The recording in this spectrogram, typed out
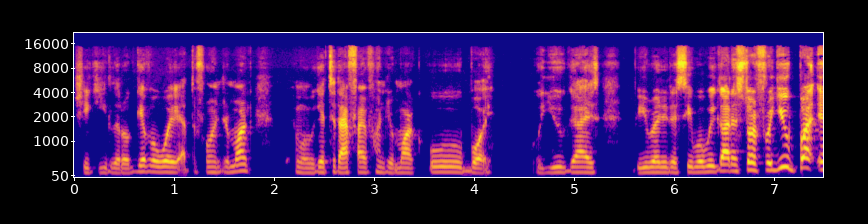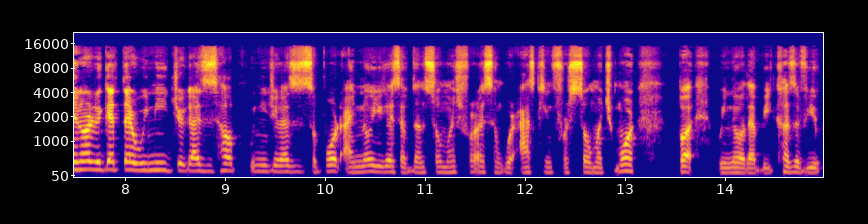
cheeky little giveaway at the 400 mark. And when we get to that 500 mark, oh boy, will you guys be ready to see what we got in store for you? But in order to get there, we need your guys' help. We need your guys' support. I know you guys have done so much for us and we're asking for so much more. But we know that because of you,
